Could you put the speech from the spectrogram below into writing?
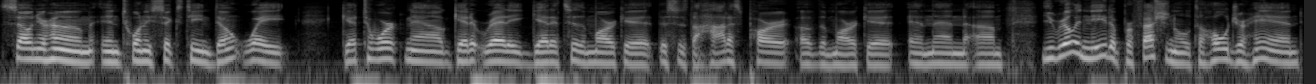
selling your home in 2016 don't wait. Get to work now. Get it ready. Get it to the market. This is the hottest part of the market. And then um, you really need a professional to hold your hand.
